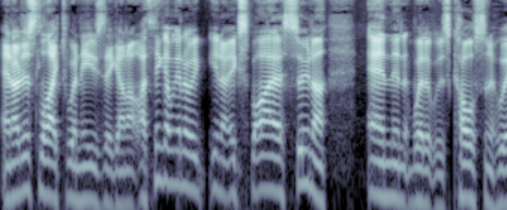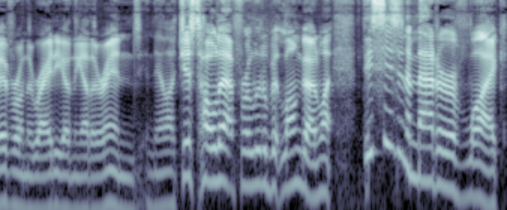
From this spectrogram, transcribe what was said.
and I just liked when he was there going, I think I'm going to you know expire sooner. And then when it was Coulson or whoever on the radio on the other end, and they're like, just hold out for a little bit longer. I'm like, this isn't a matter of like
